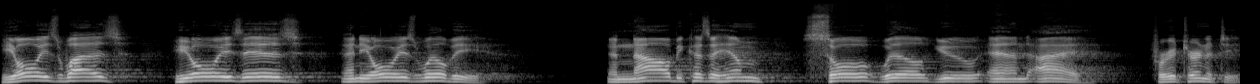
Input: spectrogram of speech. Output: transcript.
He always was, He always is, and He always will be. And now, because of Him, so will you and I for eternity.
